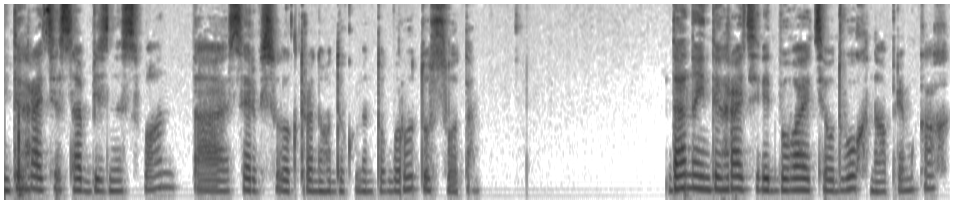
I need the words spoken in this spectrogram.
Інтеграція SAP Business One та сервісу електронного документообороту SOTA. Дана інтеграція відбувається у двох напрямках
